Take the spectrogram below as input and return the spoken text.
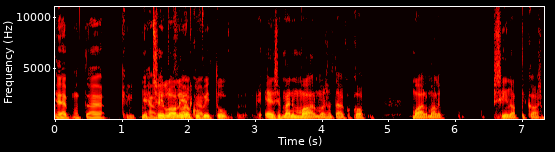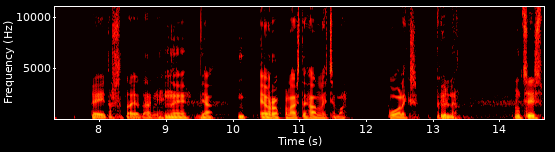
Jep, mutta kyllä ihan silloin oli joku vittu ensimmäinen maailmansota ja koko maailma oli sinappikaas peitossa tai jotain, niin Niin, ja eurooppalaisten hallitsema puoliksi. kyllä. Mutta siis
